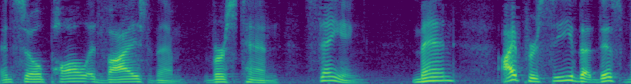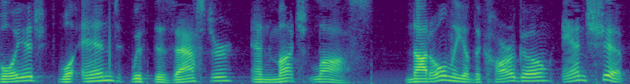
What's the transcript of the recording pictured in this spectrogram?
And so Paul advised them, verse 10, saying, Men, I perceive that this voyage will end with disaster and much loss, not only of the cargo and ship,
